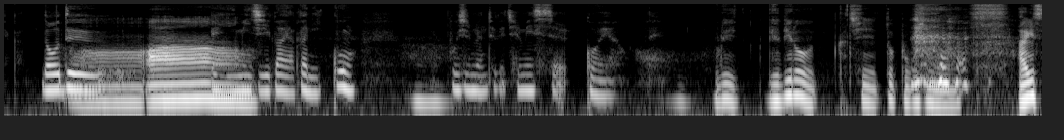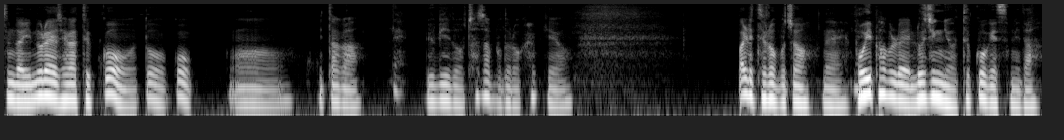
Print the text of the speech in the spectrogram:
약간 너드의 아, 아. 이미지가 약간 있고 아. 보시면 되게 재밌을 거예요. 네. 우리 뮤비로 같이 또 보고 싶네요. 알겠습니다. 이 노래 제가 듣고 또 꼭 어, 이따가 네. 뮤비도 찾아보도록 할게요. 빨리 들어보죠. 네. 네. 보이파블로의 루징뉴 듣고 오겠습니다.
